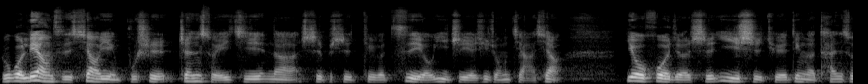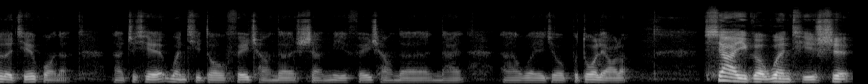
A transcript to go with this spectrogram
如果量子效应不是真随机，那是不是这个自由意志也是一种假象？又或者是意识决定了坍缩的结果呢？那这些问题都非常的神秘，非常的难啊，我也就不多聊了。下一个问题是，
